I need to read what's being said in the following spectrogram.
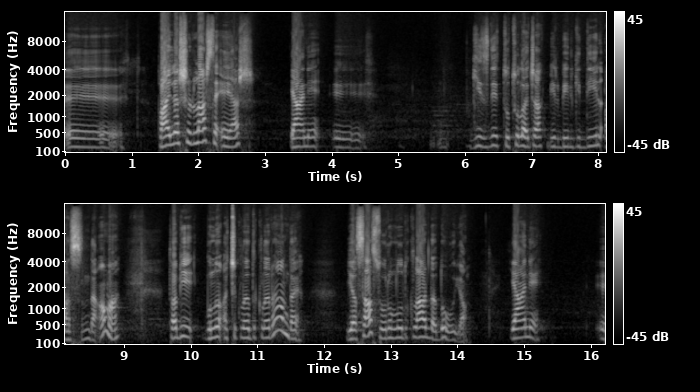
Ee, paylaşırlarsa eğer yani e, gizli tutulacak bir bilgi değil aslında ama Tabii bunu açıkladıkları anda yasal sorumluluklar da doğuyor. Yani e,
